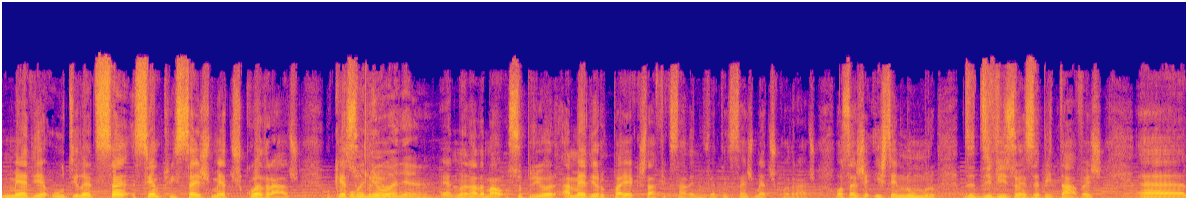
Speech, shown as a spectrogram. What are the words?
média útil é de 100 106 metros quadrados, o que é superior. olha, olha. É, não é nada mau, superior à média europeia que está fixada em 96 metros quadrados. Ou seja, isto em número de divisões habitáveis ah,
